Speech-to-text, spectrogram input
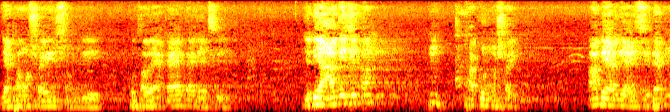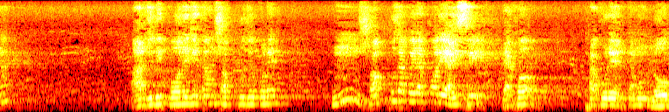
জ্যাঠামশাইয়ের সঙ্গে কোথাও একা একা গেছি। যদি আগে যেতাম, হুম ঠাকুর মশাই আগে আগে আইসে, দেখ না। আর যদি পরে যেতাম, সব পুজো করে, হুম, সব পূজা কইরা পরে আইসে দেখো, ঠাকুরের কেমন লোক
